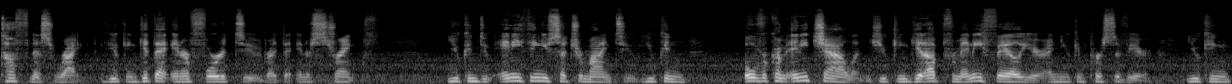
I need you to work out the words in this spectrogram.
toughness right, if you can get that inner fortitude, right, that inner strength, you can do anything you set your mind to. You can overcome any challenge. You can get up from any failure and you can persevere. You can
